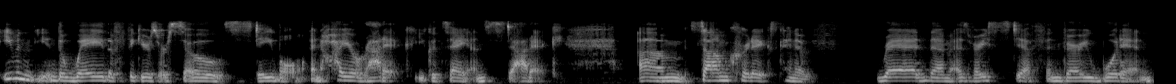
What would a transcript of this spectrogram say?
even the way the figures are so stable and hieratic, you could say, and static. Um, some critics kind of read them as very stiff and very wooden.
